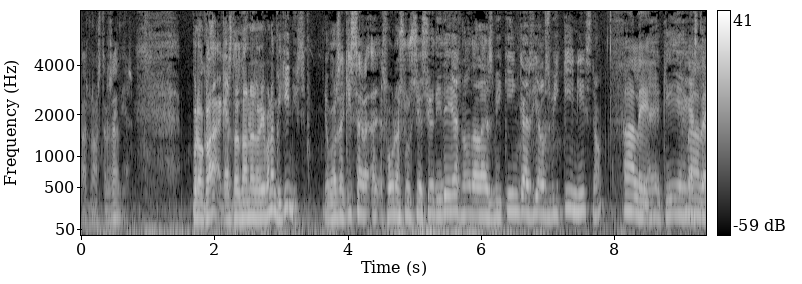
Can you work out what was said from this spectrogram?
les nostres àvies. Però, clar, aquestes dones arriben en biquinis. Llavors aquí es fa una associació d'idees, no?, de les vikingues i els biquinis, no? Vale. Eh, Aquí aquesta, Vale.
